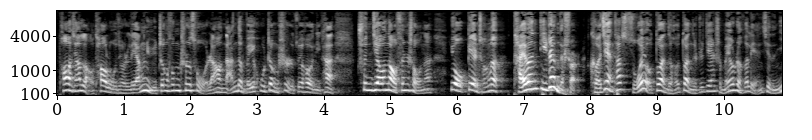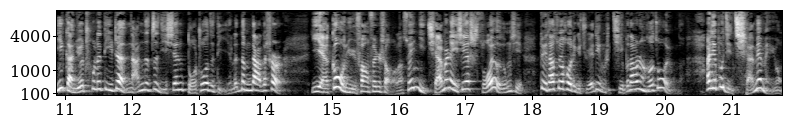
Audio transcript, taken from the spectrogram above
彭浩翔老套路就是两女争风吃醋，然后男的维护正事，最后你看春娇闹分手呢，又变成了台湾地震的事儿。可见他所有段子和段子之间是没有任何联系的。你感觉出了地震，男的自己先躲桌子底下了，那么大的事事儿。也够女方分手了，所以你前面那些所有东西对他最后这个决定是起不到任何作用的，而且不仅前面没用，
